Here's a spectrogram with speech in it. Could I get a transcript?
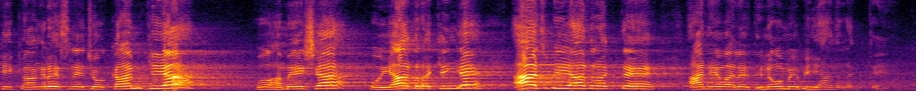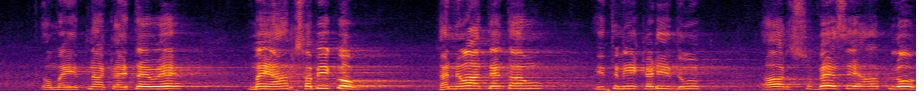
कि कांग्रेस ने जो काम किया, वो हमेशा वो याद रखेंगे। आज भी याद रखते हैं, आने वाले दिनों में भी याद रखते हैं। तो मैं इतना कहते हुए मैं आप सभी को धन्यवाद देता हूँ। इतनी कड़ी धूप और सुबह से आप लोग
